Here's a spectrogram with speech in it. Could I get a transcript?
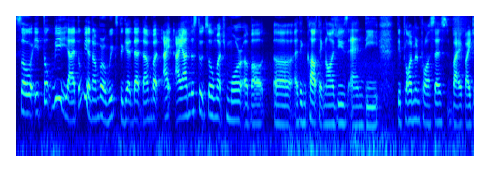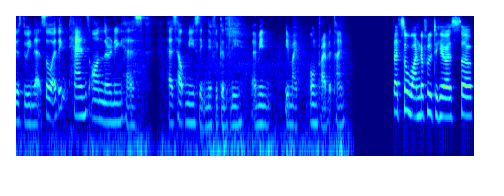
So it took me, yeah, it took me a number of weeks to get that done, but I, I understood so much more about uh, I think cloud technologies and the deployment process by, by just doing that. So I think hands-on learning has has helped me significantly. I mean, in my own private time. That's so wonderful to hear. So,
